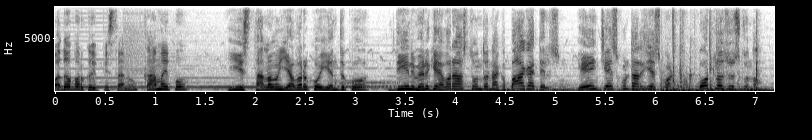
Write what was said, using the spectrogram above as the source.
పదో పరకు ఇప్పిస్తాను. కామైపో. ఈ స్థలం ఎవరికో ఎందుకో దీని వెనుక ఎవరు రాస్తుందో నాకు బాగా తెలుసు. ఏం చేసుకుంటారో చేసుకోండి. కోర్టులో చూసుకుందాం.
